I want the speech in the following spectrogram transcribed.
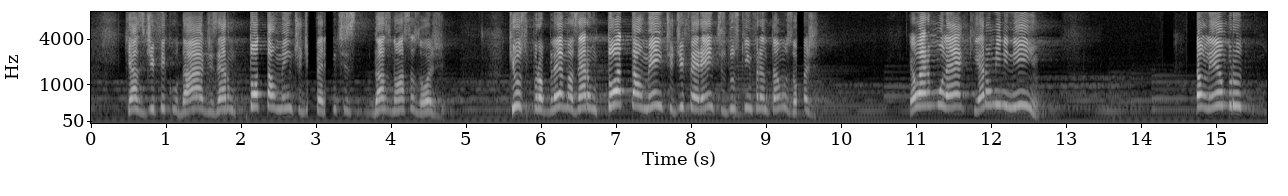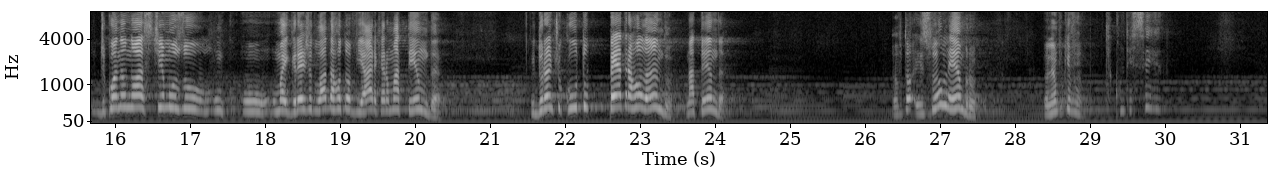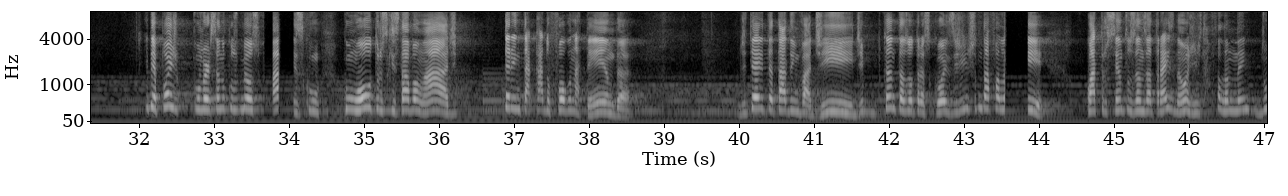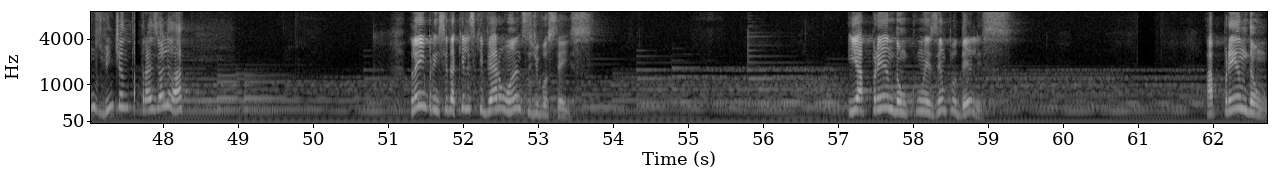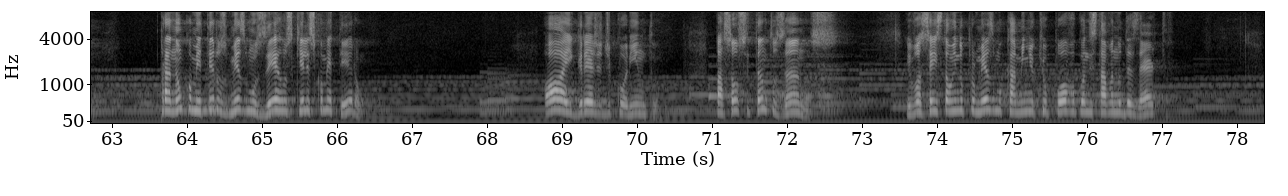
que as dificuldades eram totalmente diferentes das nossas hoje. Que os problemas eram totalmente diferentes dos que enfrentamos hoje. Eu era um moleque, era um menininho. Eu lembro de quando nós tínhamos um, um, uma igreja do lado da rodoviária, que era uma tenda. E durante o culto, pedra rolando na tenda. Eu tô, isso eu lembro. Eu lembro que o que está acontecendo? E depois, conversando com os meus pais, com, com outros que estavam lá, de terem tacado fogo na tenda, de terem tentado invadir, de tantas outras coisas. A gente não está falando de 400 anos atrás, não. A gente está falando nem de uns 20 anos atrás, e olha lá. Lembrem-se daqueles que vieram antes de vocês. E aprendam com o exemplo deles. Aprendam para não cometer os mesmos erros que eles cometeram. Ó oh, igreja de Corinto, passou-se tantos anos e vocês estão indo para o mesmo caminho que o povo quando estava no deserto.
